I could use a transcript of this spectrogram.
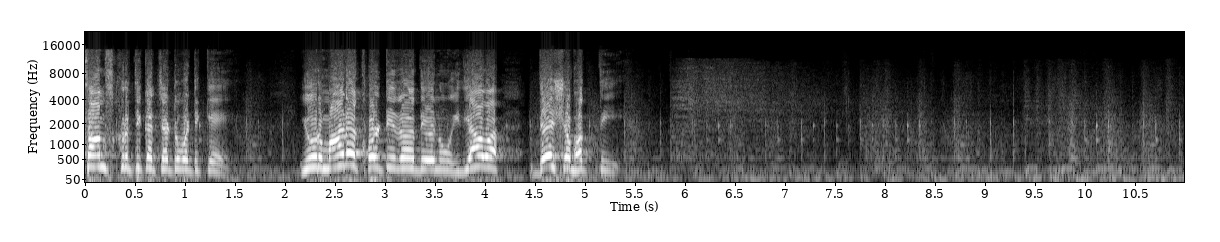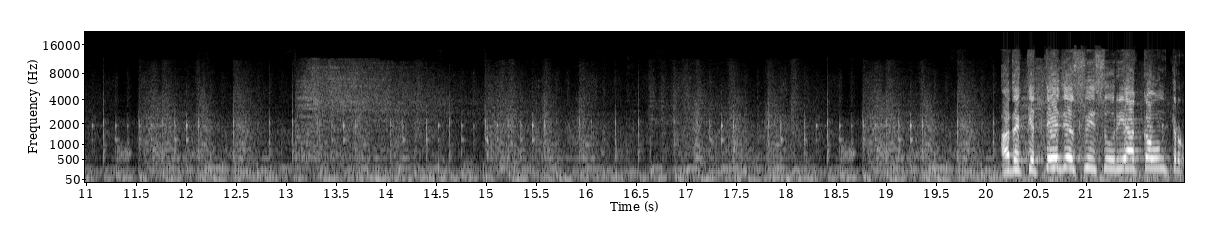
ಸಾಂಸ್ಕೃತಿಕ ಚಟುವಟಿಕೆ? ಇವ್ರು ಮಾಡಕ್ ಹೊರಟಿರೋದೇನು? ಇದ್ಯಾವ ದೇಶಭಕ್ತಿ? ಅದಕ್ಕೆ ತೇಜಸ್ವಿ ಸೂರ್ಯ ಕೌಂಟ್ರು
